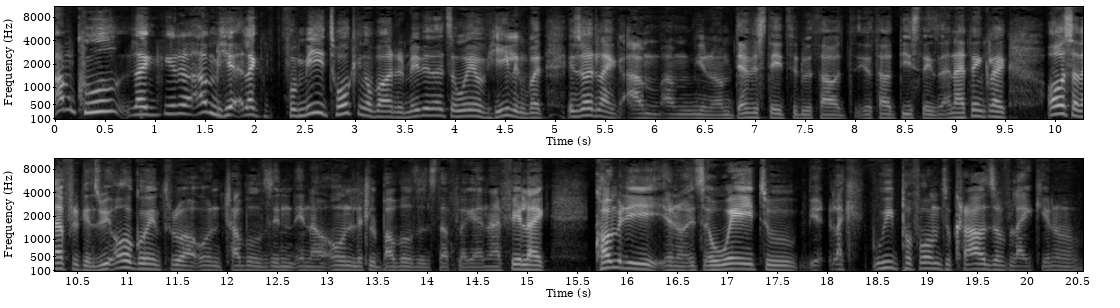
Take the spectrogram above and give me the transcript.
I'm cool, like you know, I'm here. Like for me, talking about it, maybe that's a way of healing. But it's not like I'm, I'm, you know, I'm devastated without without these things. And I think like all South Africans, we all going through our own troubles in in our own little bubbles and stuff like that. And I feel like comedy, you know, it's a way to like we perform to crowds of like you know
